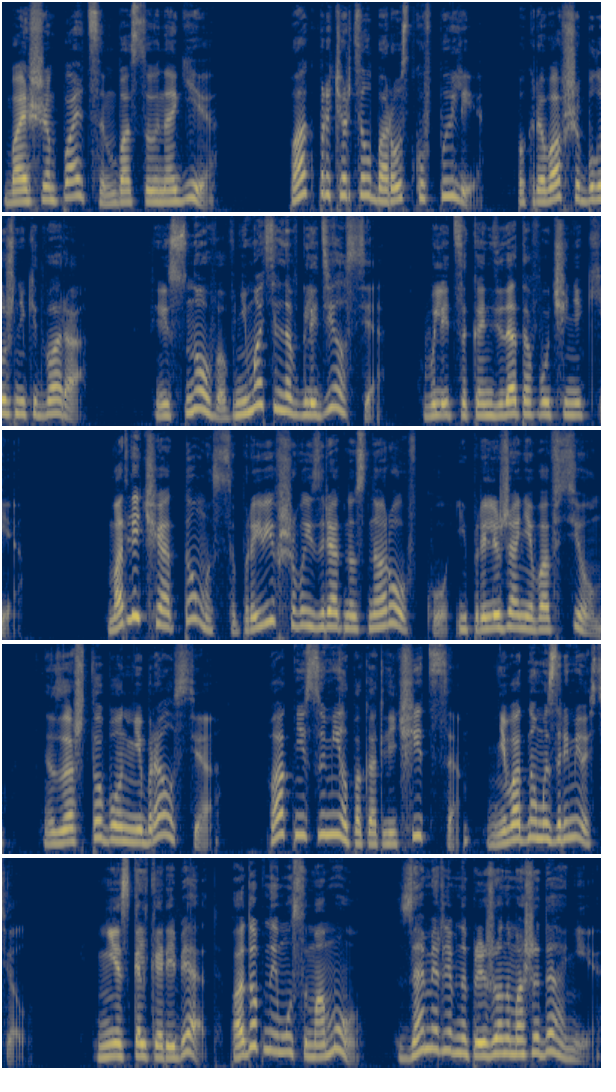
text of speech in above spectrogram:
Большим пальцем босой ноги Пак прочертил бороздку в пыли, покрывавшей булыжники двора, и снова внимательно вгляделся в лица кандидатов в ученики — в отличие от Томаса, проявившего изрядную сноровку и прилежание во всем, за что бы он ни брался, Пак не сумел пока отличиться ни в одном из ремесел. Несколько ребят, подобно ему самому, замерли в напряженном ожидании.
